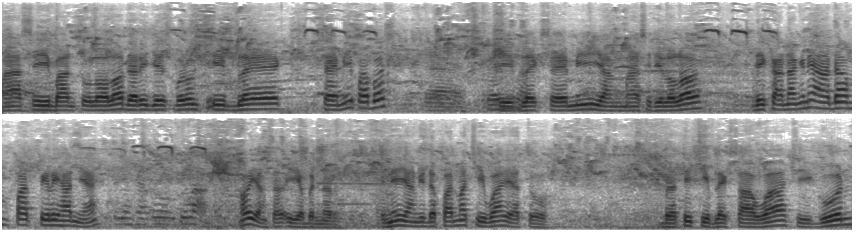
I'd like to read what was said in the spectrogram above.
Masih bantu lolo dari jenis burung si black semi Pak Bos. Ya, Di Black Semi yang masih dilolo di kandang ini ada empat pilihannya. yang satu. Oh yang sa- iya bener. Ini yang di depan mah Ciwah ya tuh. Berarti Ciblek Sawah, Cigun,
